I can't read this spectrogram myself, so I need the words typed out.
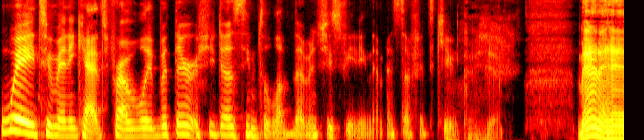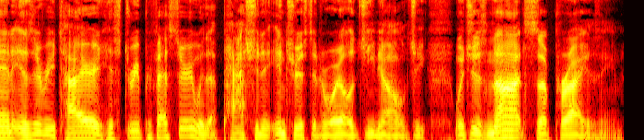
way too many cats, probably. But there, she does seem to love them, and she's feeding them and stuff. It's cute. Okay, yeah. Manahan is a retired history professor with a passionate interest in royal genealogy, which is not surprising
